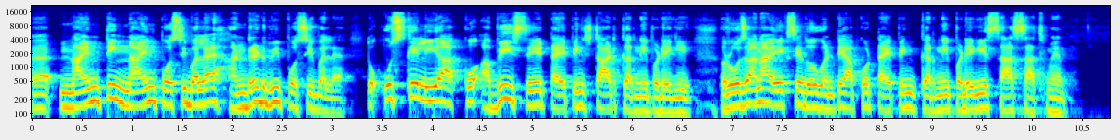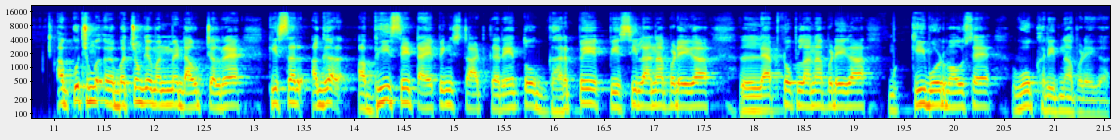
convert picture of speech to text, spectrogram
99 पॉसिबल है 100 भी पॉसिबल है। तो उसके लिए आपको अभी से टाइपिंग स्टार्ट करनी पड़ेगी। रोज़ाना एक से दो घंटे आपको टाइपिंग करनी पड़ेगी साथ साथ में। अब कुछ बच्चों के मन में डाउट चल रहा है कि सर, अगर अभी से टाइपिंग स्टार्ट करें तो घर पे पीसी लाना पड़ेगा लैपटॉप लाना पड़ेगा कीबोर्ड माउस है, वो खरीदना पड़ेगा।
